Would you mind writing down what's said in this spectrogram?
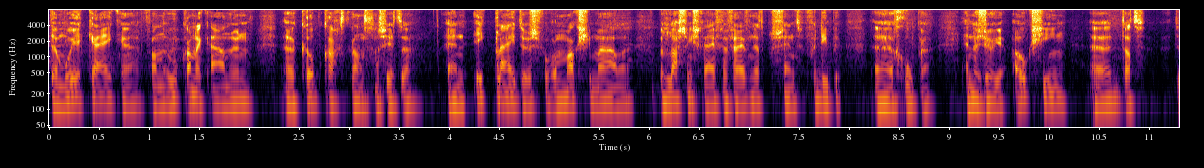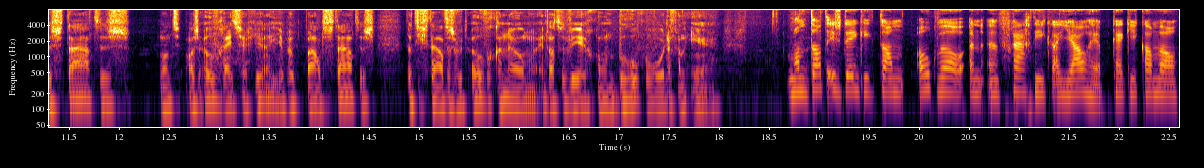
dan moet je kijken van hoe kan ik aan hun uh, koopkrachtkant gaan zitten. En ik pleit dus voor een maximale belastingsschijf van 35% voor die uh, groepen. En dan zul je ook zien dat de status want als overheid zeg je, je hebt een bepaalde status, dat die status wordt overgenomen en dat we weer gewoon beroepen worden van eer. Want dat is denk ik dan ook wel een, een vraag die ik aan jou heb. Kijk, je kan wel.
